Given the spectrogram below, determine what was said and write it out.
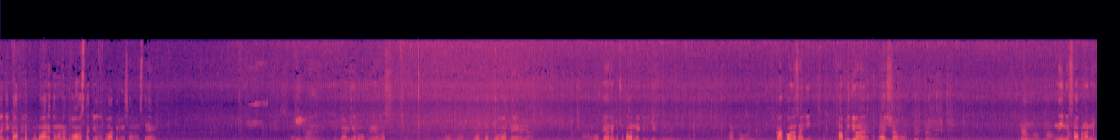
साईं जी काफ़ी लोग बीमार हैं तो उन्होंने दुआ वास्ता किया तो दुआ करिए सारा वास्ते हाँ गाड़ियाँ रोक रहे हैं बस। लोग जो जोग दर जोग आते हैं। हाँ, वो कह रहे हैं कुछ उतारने के लिए। काको ना साईं जी थापरी दियो ना ऐशा। नहीं नहीं सब ना नहीं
